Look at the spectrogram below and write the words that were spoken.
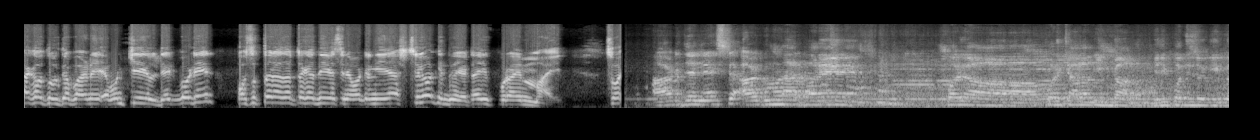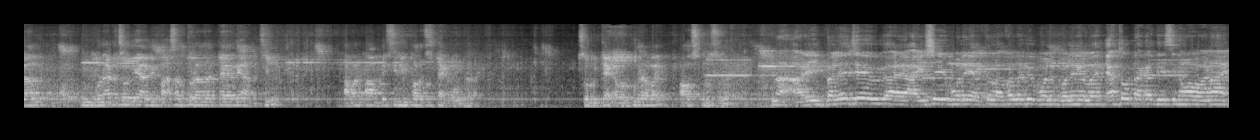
টাকাও তুলতে পারেনি, এমনকি ডেড বডির পঁচাত্তর হাজার টাকা দিয়ে সিনেমাটা নিয়ে আসছিল, কিন্তু এটাই পুরাই মাইল। আর যে নেক্সট আর কোনো তারপরে পরি- পরিচালক ইকবাল যিনি প্রযোজক ইকবাল ওনার ছবি আমি পাঁচাত্তর হাজার টাকা দিয়ে আনছি আমার পাবলিসিটি খরচ টাকা রাখি ছবির টাকা উঠে ভাই হাউস খরচ না আর ইকবালে যে আইসে বলে এত লাফালাফি বলে বলে গেল এত টাকা দিয়ে সিনেমা বানায়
